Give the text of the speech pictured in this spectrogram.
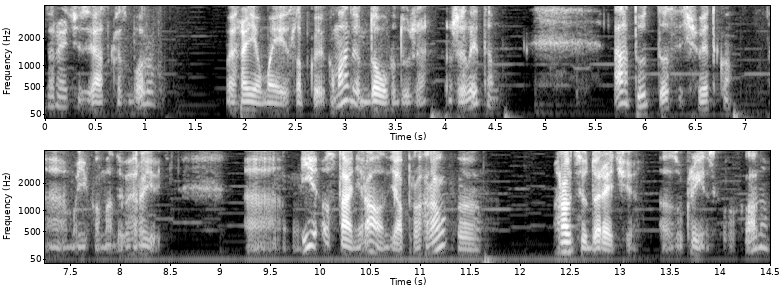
До речі, зв'язка збору. Виграє в моєї слабкої команди, довго дуже жили там. А тут досить швидко е, мої команди виграють. Е, і останній раунд я програв. Е, гравцю, до речі, з українського клану.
